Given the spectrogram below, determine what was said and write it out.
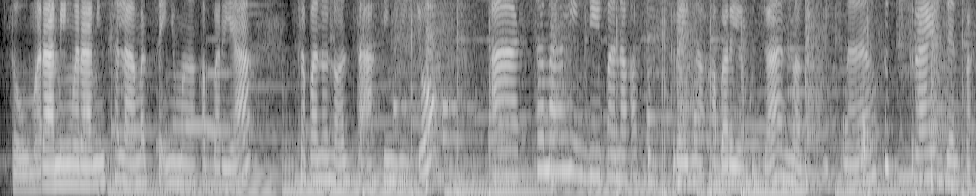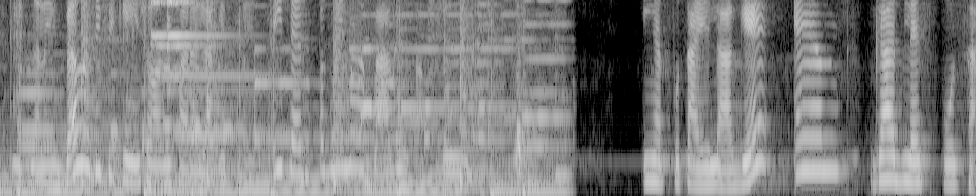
So, maraming maraming salamat sa inyong mga kabarya sa panonood sa aking video. At sa mga hindi pa nakasubscribe na kabarya ko dyan, mag-click na ng subscribe, then pakiclick na lang yung bell notification para lagi updated pag may mga bagong upload. Ingat po tayo lagi and God bless po sa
